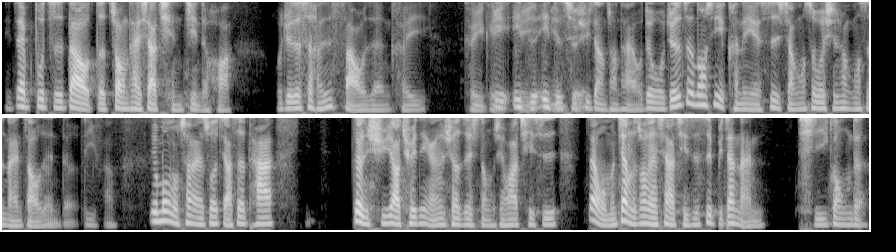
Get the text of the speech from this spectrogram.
你在不知道的状态下前进的话，我觉得是很少人可以可以可以一一直一直持续这样状态。我对我觉得这个东西可能也是小公司或新创公司难找人的地方。因为梦龙川来说，假设他更需要确定感，更需要这些东西的话，其实，在我们这样的状态下，其实是比较难提供的。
